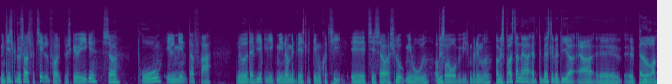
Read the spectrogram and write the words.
Men det skal du så også fortælle folk. Du skal jo ikke så bruge elementer fra noget, der virkelig ikke minder om et vestligt demokrati, øh, til så at slå dem i hovedet og hvis, prøve at overbevise dem på den måde. Og hvis påstanden er, at vestlige værdier er øh, øh, bedre...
